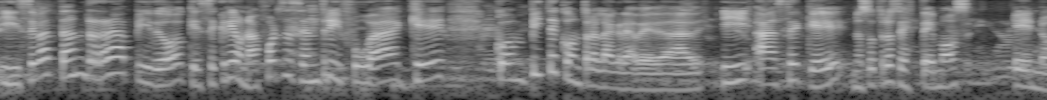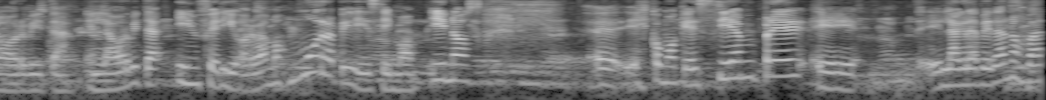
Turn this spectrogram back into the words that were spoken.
y se va tan rápido que se crea una fuerza centrífuga que compite contra la gravedad y hace que nosotros estemos en órbita, en la órbita inferior. Vamos muy rapidísimo y nos eh, es como que siempre eh, la gravedad nos va,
